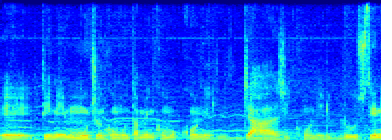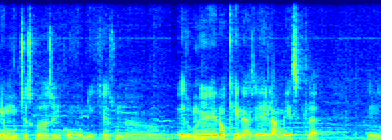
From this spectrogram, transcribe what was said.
eh, tiene mucho en común también como con el jazz y con el blues, tiene muchas cosas en común y que es, una, es un género que nace de la mezcla eh,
